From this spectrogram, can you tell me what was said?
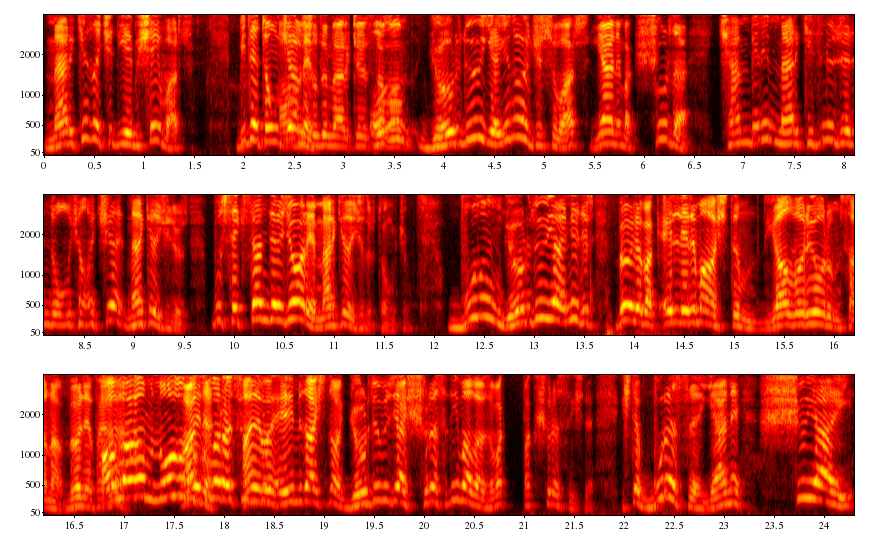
Merkez açı diye bir şey var. Bir de Tonguç Anlaşıldı merkez onun tamam. gördüğü yayın ölçüsü var. Yani bak şurada çemberin merkezin üzerinde oluşan açıya merkez açı diyoruz. Bu 80 derece var ya merkez açıdır Tonguç'um. Bunun gördüğü yay nedir? Böyle bak ellerimi açtım. Yalvarıyorum sana. Böyle falan. Allah'ım ne olur Aynen. okullar açılsın. Aynen böyle elimizi zaman gördüğümüz yer şurası değil mi Allah'ın Bak bak şurası işte. İşte burası yani şu yay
